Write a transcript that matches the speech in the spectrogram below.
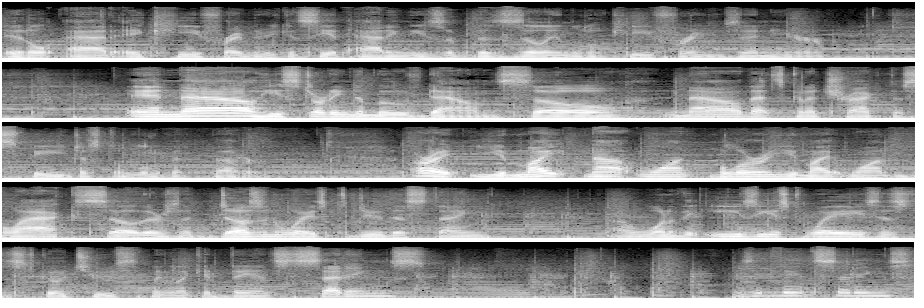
it'll add a keyframe there. You can see it adding these a bazillion little keyframes in here. And now he's starting to move down, so now that's going to track the speed just a little bit better. All right, you might not want blur, you might want black, so there's a dozen ways to do this thing. Uh, one of the easiest ways is just to go to something like advanced settings. Is it advanced settings?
